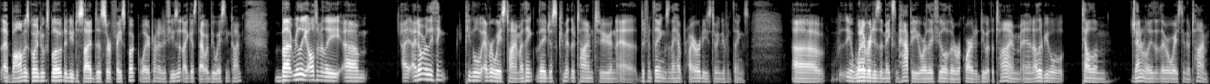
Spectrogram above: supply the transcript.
a bomb is going to explode and you decide to surf Facebook while you're trying to defuse it, I guess that would be wasting time. But really, ultimately, um, I, I, don't really think people ever waste time. I think they just commit their time to and uh, different things, and they have priorities doing different things. Uh, you know, whatever it is that makes them happy, or they feel they're required to do at the time, and other people tell them generally that they were wasting their time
